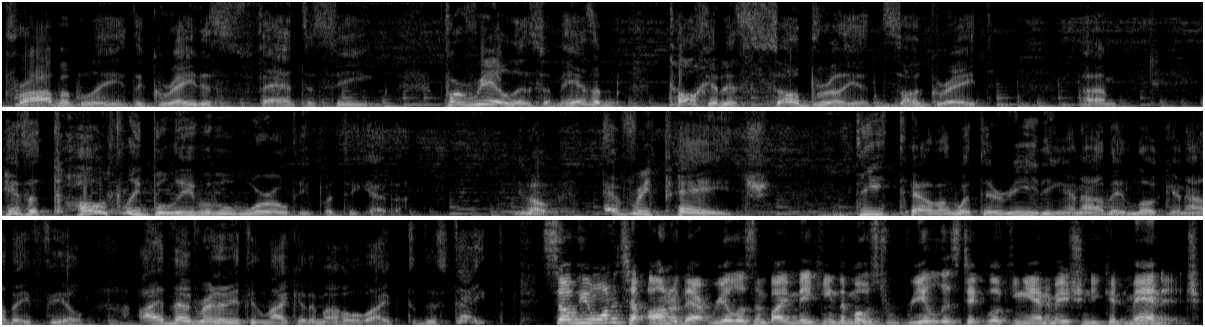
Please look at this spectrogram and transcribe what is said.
probably the greatest fantasy for realism. Here's a Tolkien is so brilliant, so great. Um, here's a totally believable world he put together. You know, every page detail on what they're eating and how they look and how they feel. I've never read anything like it in my whole life to this date. So he wanted to honor that realism by making the most realistic looking animation he could manage.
